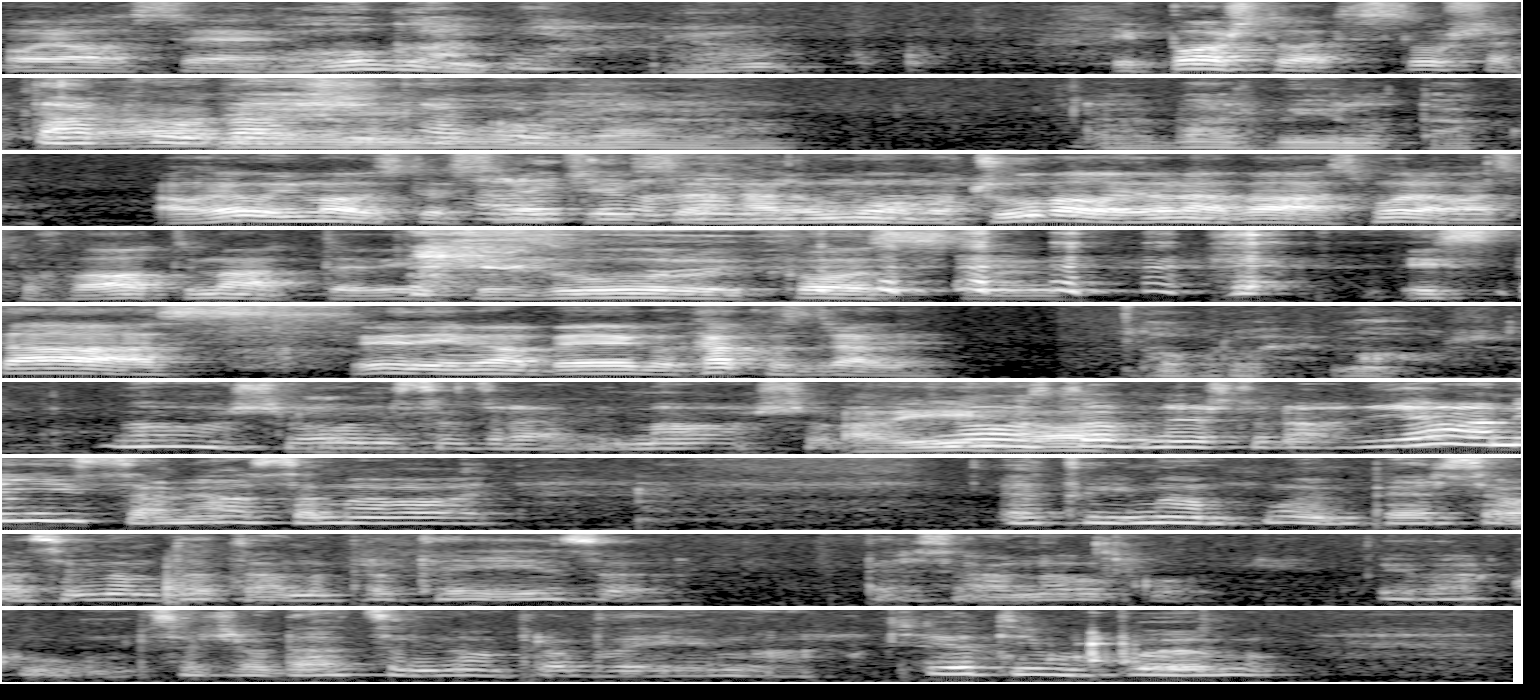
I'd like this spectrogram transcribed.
Moralo se Bogan. Ja. Ja. I poštovati, slušati. Tako, raditi. baš. Ja, ja, tako. ja, ja. To je baš bilo tako. Ali evo imali ste sreće i sa. Hanumom, očuvala je ona vas, moram vas pohvaliti, imate vi frizuru i kosu i stas, vidim ja Bego, kako zdravlje? Dobro je, može. Mašo, oni su zdravi, mašo. A vi, Non a? stop nešto radi. Ja nisam, ja sam ovaj... Eto, imam, mojem persava sam, imam totalno protezu. Persa nogu. I ovako, sa žadacom imam problema. Ja ti po,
